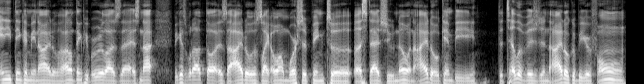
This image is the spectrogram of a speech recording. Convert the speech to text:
Anything can be an idol. I don't think people realize that. It's not because what I thought is the idol is like, oh, I'm worshiping to a statue. No, an idol can be the television. The idol could be your phone.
